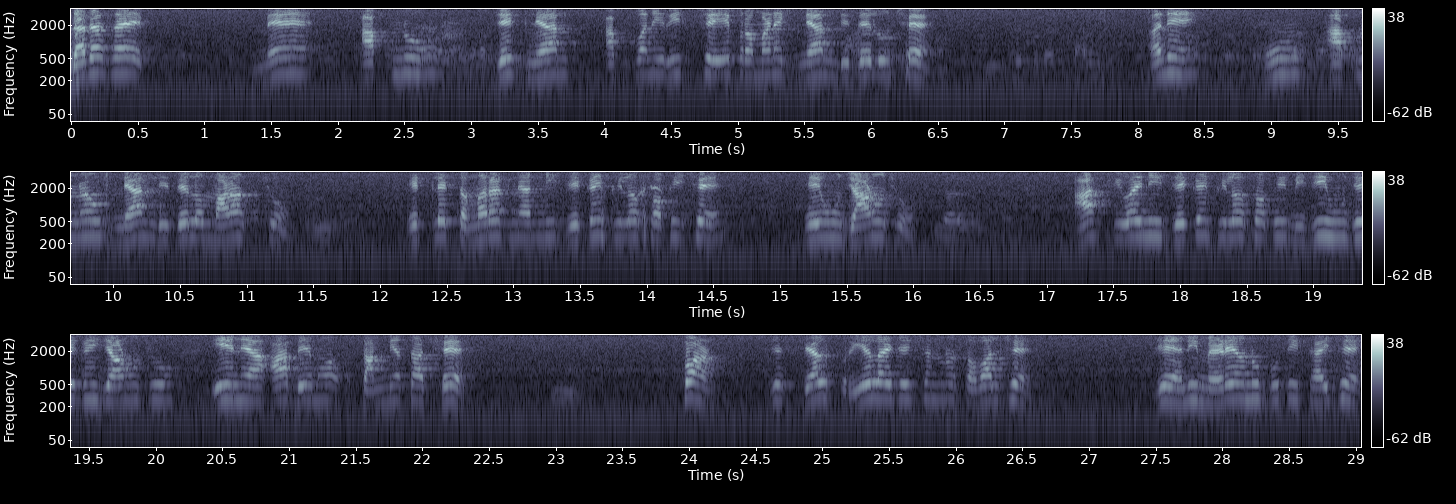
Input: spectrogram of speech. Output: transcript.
દાદા સાહેબ મેં આપનું જે જ્ઞાન આપવાની રીત છે એ પ્રમાણે જ્ઞાન લીધેલું છે. અને હું આપનું જ્ઞાન લીધેલો માણસ છું. એટલે તમારા જ્ઞાનની જે કઈ ફિલોસોફી છે એ હું જાણું છું. આ સિવાયની જે કઈ ફિલોસોફી બીજી હું જે કઈ જાણું છું એને આ બે સામ્યતા છે. પણ જે સેલ્ફ રિયલાઇઝેશન નો સવાલ છે જે એની મેળે અનુભૂતિ થાય છે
